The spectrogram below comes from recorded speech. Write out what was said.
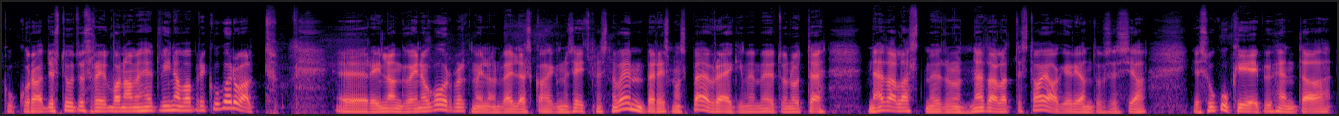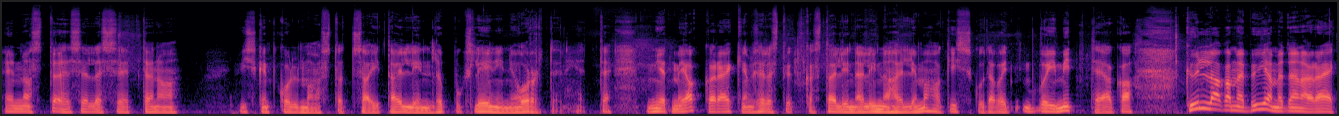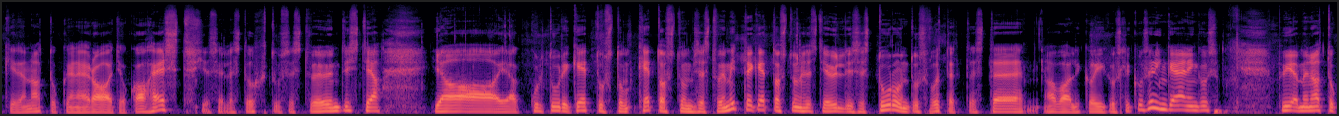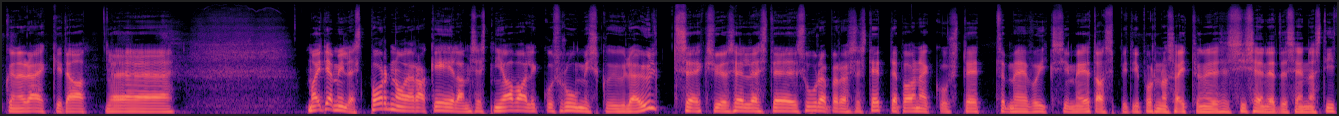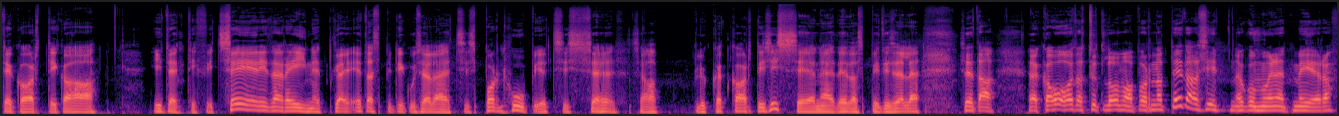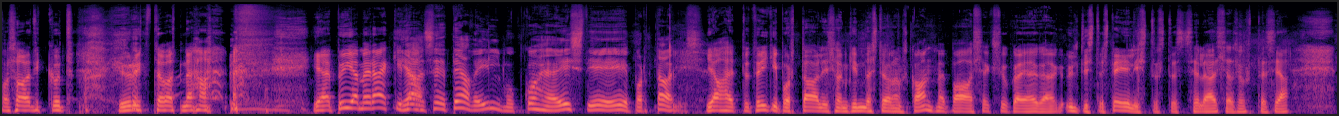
Kuku raadio stuudios Vanamehed viinavabriku kõrvalt. Rein Lang, Väino Koorberg, meil on väljas kahekümne seitsmes november, esmaspäev, räägime möödunud nädalast, möödunud nädalatest ajakirjanduses ja, ja sugugi ei pühenda ennast sellesse, et täna viiskümmend kolm aastat sai Tallinn lõpuks Lenini ordeni, et nii et me ei hakka rääkima sellest, et kas Tallinna linnahalli maha kiskuda või, või mitte, aga küll aga me püüame täna rääkida natukene Raadio kahest ja sellest õhtusest vööndist ja ja, ja kultuuri getustum-, getostumisest või mitte getostumisest ja üldisest turundusvõtetest äh, avalik-õiguslikus ringhäälingus. püüame natukene rääkida äh, ma ei tea, millest, porno ärakeelamisest nii avalikus ruumis kui üleüldse, eks ju, ja sellest eh, suurepärasest ettepanekust, et me võiksime edaspidi pornosaitidele sisenedes ennast ID-kaardiga identifitseerida, Rein, et edaspidi, kui sa lähed siis Pornhubi, et siis eh, saab lükkad kaardi sisse ja näed edaspidi selle, seda kauaoodatud loomapornot edasi, nagu mõned meie rahvasaadikud üritavad näha ja püüame rääkida. ja see teave ilmub kohe Eesti EE portaalis. jah, et, et riigiportaalis on kindlasti olemas ka andmebaas, eks ju, ka üldistest eelistustest selle asja suhtes ja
